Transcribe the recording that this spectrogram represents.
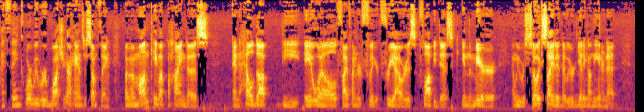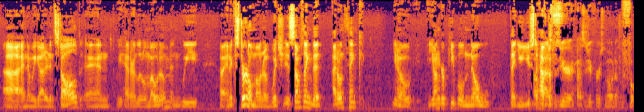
I think, or we were washing our hands or something. But my mom came up behind us and held up the AOL 500 free- free hours floppy disk in the mirror, and we were so excited that we were getting on the internet. Uh, and then we got it installed, and we had our little modem, and we uh, an external modem, which is something that I don't think you know younger people know that you used How to have fast to was your how fast was your first modem? F-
